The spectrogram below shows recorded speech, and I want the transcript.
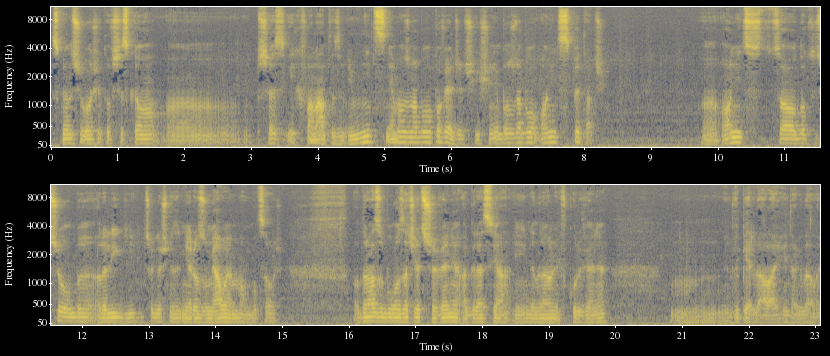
skończyło się to wszystko e, przez ich fanatyzm. Im nic nie można było powiedzieć, ich się nie można było o nic spytać. E, o nic, co dotyczyłoby religii, czegoś nie, nie rozumiałem albo coś. Od razu było zacietrzewienie, agresja i generalnie wkurwienie. Mm, wypierdalaj i tak dalej.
